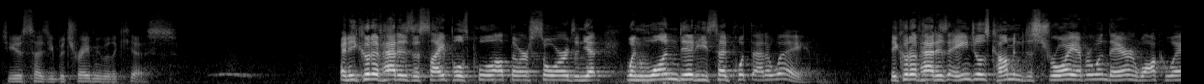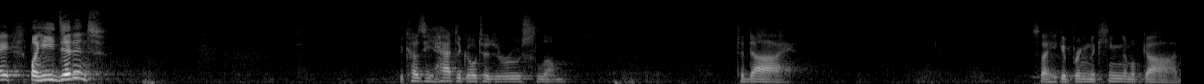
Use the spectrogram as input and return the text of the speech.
Jesus says, You betrayed me with a kiss. And he could have had his disciples pull out their swords, and yet when one did, he said, Put that away. He could have had his angels come and destroy everyone there and walk away, but he didn't. Because he had to go to Jerusalem to die so that he could bring the kingdom of God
